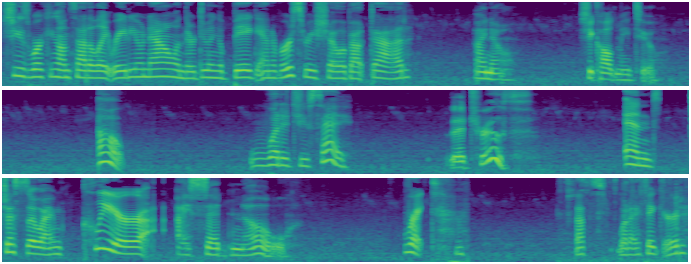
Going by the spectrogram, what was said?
She's working on satellite radio now, and they're doing a big anniversary show about Dad. I know. She called me too. Oh. What did you say? The truth. And just so I'm clear, I said no. Right. That's what I figured.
